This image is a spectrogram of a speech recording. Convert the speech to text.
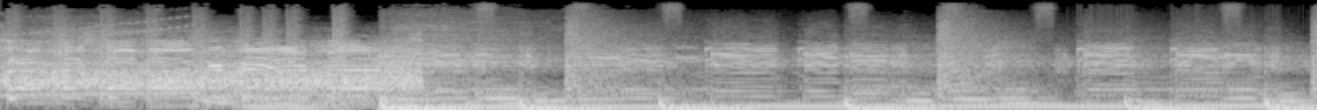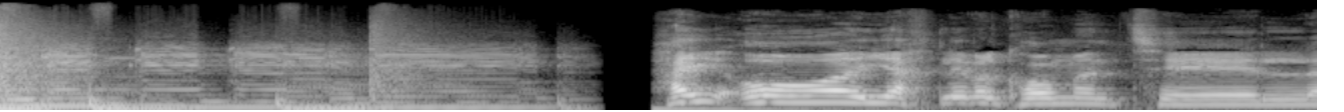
Sender Stavanger til himmels! Hei og hjertelig velkommen til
